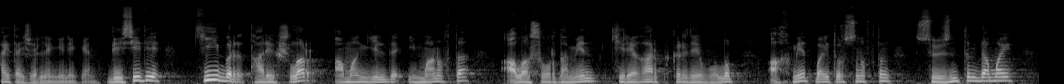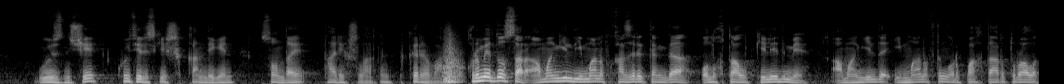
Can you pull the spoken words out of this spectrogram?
қайта жерленген екен. Десе де кейбір тарихшылар амангелді имановты алашордамен кереғар пікірде болып ахмет байтұрсыновтың сөзін тыңдамай өзінше көтеріліске шыққан деген сондай тарихшылардың пікірі бар. Құрметті достар амангелді иманов қазіргі таңда ұлықталып келеді ме? Амангелді имановтың ұрпақтары туралы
